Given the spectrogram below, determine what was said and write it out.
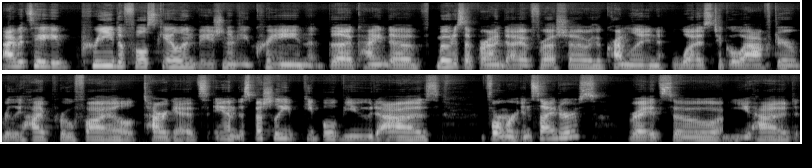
I would say pre the full scale invasion of Ukraine, the kind of modus operandi of Russia or the Kremlin was to go after really high profile targets and especially people viewed as former insiders right? So you had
